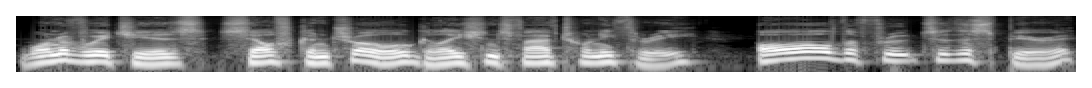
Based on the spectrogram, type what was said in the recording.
one of which is self-control galatians 5.23 all the fruits of the spirit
